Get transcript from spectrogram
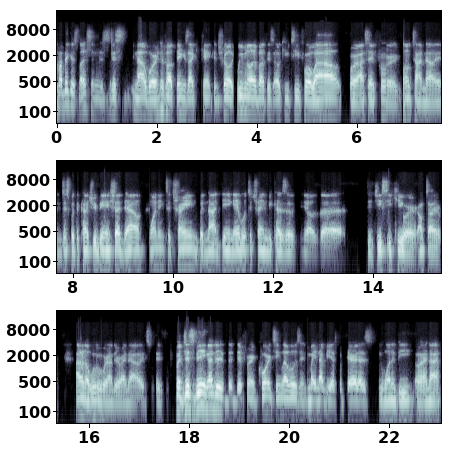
My biggest lesson is just not worrying about things I can't control. We've known about this OQT for a while, for I say for a long time now, and just with the country being shut down, wanting to train but not being able to train because of you know the the GCQ or I'm sorry, I don't know what we're under right now. It's, it's, but just being under the different quarantine levels and might not be as prepared as we want to be, or not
